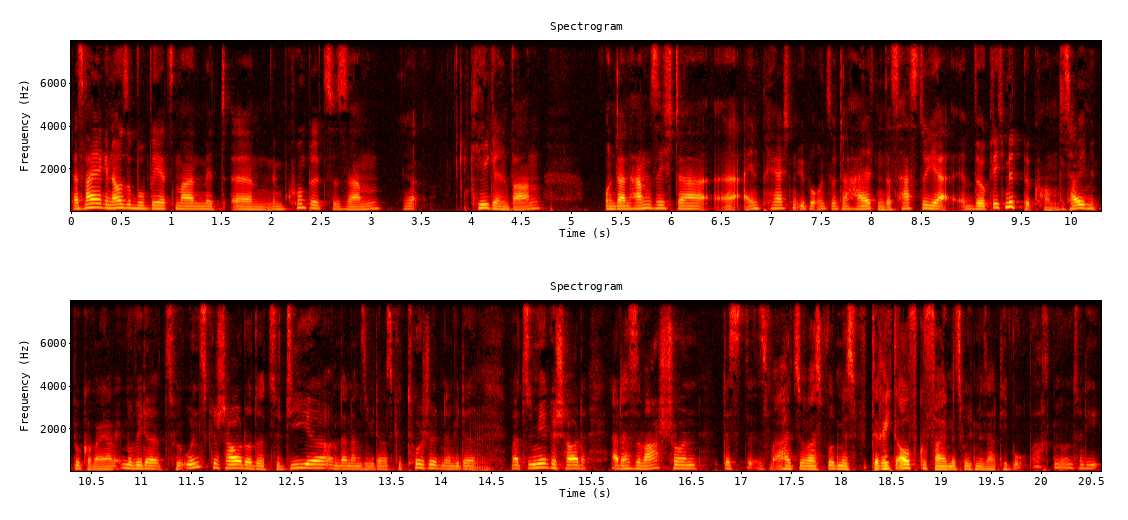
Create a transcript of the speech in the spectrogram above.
Das war ja genauso, wo wir jetzt mal mit ähm, einem Kumpel zusammen Ja. Kegeln waren. Und dann haben sich da äh, ein Pärchen über uns unterhalten. Das hast du ja wirklich mitbekommen. Das habe ich mitbekommen. Die haben immer wieder zu uns geschaut oder zu dir und dann haben sie wieder was getuschelt und dann wieder mal zu mir geschaut. Ja, das war schon, das, das war halt so was, wo mir es direkt aufgefallen ist, wo ich mir sagte, die beobachten uns und die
